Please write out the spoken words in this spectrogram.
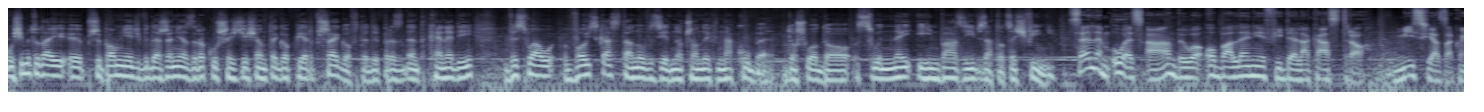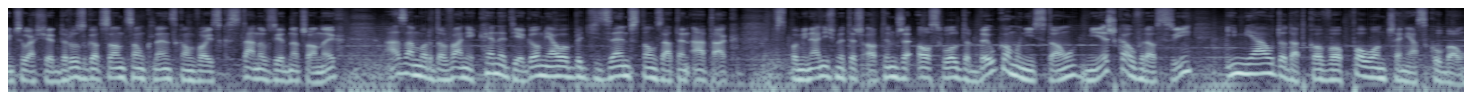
Musimy tutaj y, przypomnieć wydarzenia z roku 61. Wtedy prezydent Kennedy wysłał wojska Stanów Zjednoczonych na Kubę. Doszło do słynnej inwazji w Zatoce Świń. Celem USA było obalenie Fidela Castro. Misja zakończyła się druzgocącą klęską wojsk Stanów Zjednoczonych, a zamordowanie Kennedy'ego miało być zemstą za ten atak. Wspominaliśmy też o tym, że Oswald był komunistą, mieszkał w Rosji i miał dodatkowo połączenia z Kubą.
